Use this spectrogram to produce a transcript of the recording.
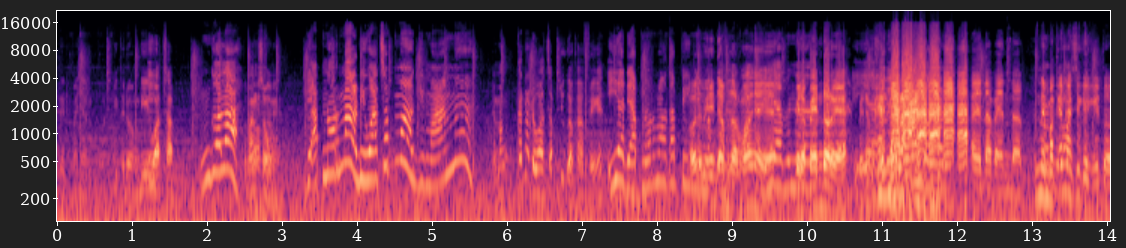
Dari pacar gua. gitu dong di Ih. WhatsApp enggak lah langsung ya. di abnormal di WhatsApp mah gimana Emang kan ada WhatsApp juga kafe kan? iya di abnormal tapi Oh tapi ini di normalnya ya? Iya, bener. Beda vendor ya? iya Beda beda vendor. Beda vendor. Nembaknya masih kayak gitu.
